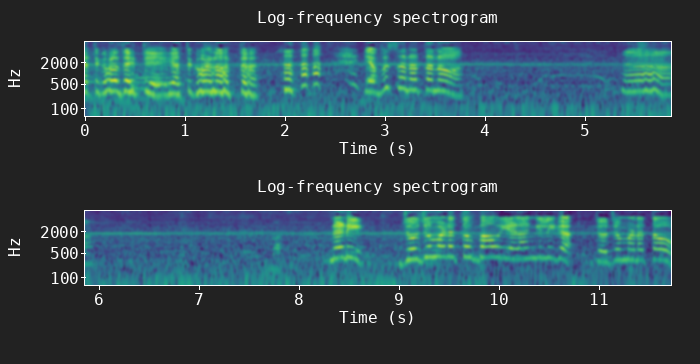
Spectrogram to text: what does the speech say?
ಎತ್ಕೊಳ್ದೈತಿ ಎತ್ಕೊಳ್ಳೋ ಹೊತ್ತು ಎಬ್ಬಸನತನವ. ಹಾ. ನಡಿ ಜೋಜೋ ಮಾಡತ್ತವ್ ಬಾವ್ ಹೇಳಂಗಿಲ್ಲ ಈಗ. ಜೋಜೋ ಮಾಡತ್ತವ್.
